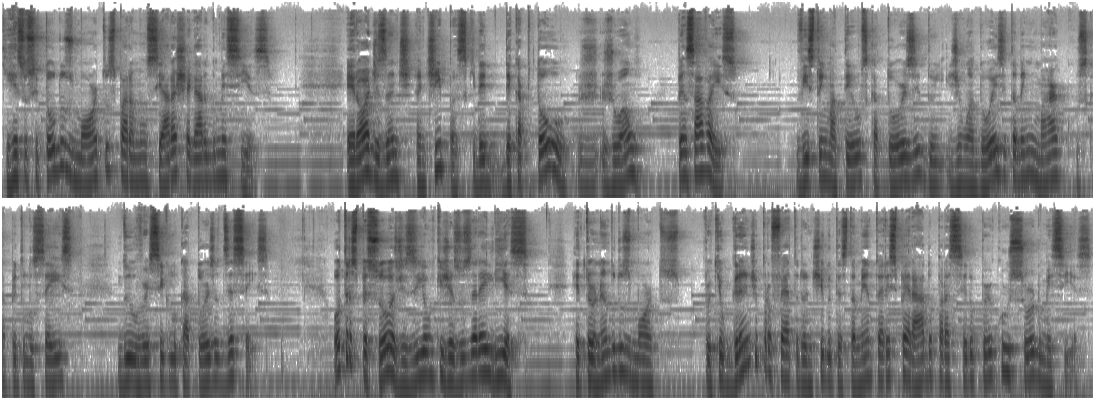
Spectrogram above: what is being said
que ressuscitou dos mortos para anunciar a chegada do Messias. Herodes Antipas, que decapitou João, pensava isso visto em Mateus 14, de 1 a 2 e também em Marcos capítulo 6, do versículo 14 ao 16. Outras pessoas diziam que Jesus era Elias, retornando dos mortos, porque o grande profeta do Antigo Testamento era esperado para ser o precursor do Messias.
